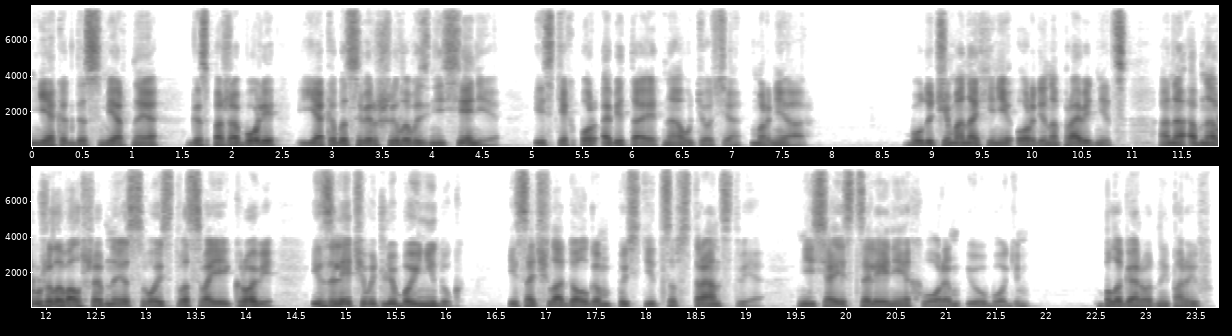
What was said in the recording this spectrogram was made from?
Некогда смертная – госпожа Боли якобы совершила вознесение и с тех пор обитает на утесе Марниар. Будучи монахиней Ордена Праведниц, она обнаружила волшебное свойство своей крови излечивать любой недуг и сочла долгом пуститься в странствие, неся исцеление хворым и убогим. Благородный порыв.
